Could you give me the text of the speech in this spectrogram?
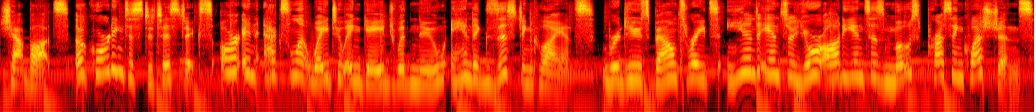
Chatbots, according to statistics, are an excellent way to engage with new and existing clients, reduce bounce rates, and answer your audience's most pressing questions.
